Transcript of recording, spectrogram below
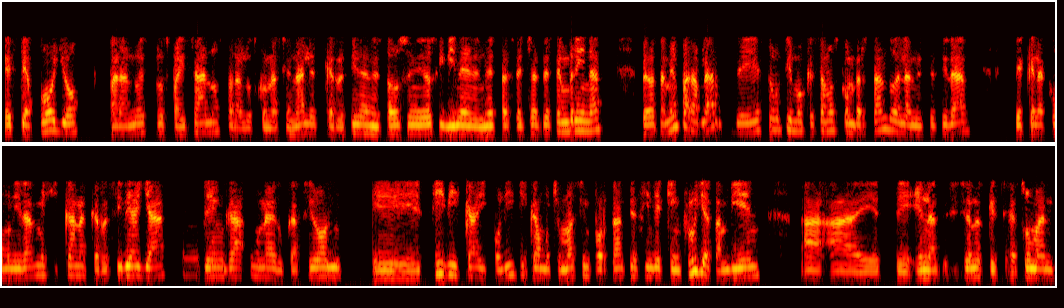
este apoyo para nuestros paisanos, para los connacionales que residen en Estados Unidos y vienen en estas fechas decembrinas, pero también para hablar de esto último que estamos conversando, de la necesidad de que la comunidad mexicana que reside allá tenga una educación eh, cívica y política mucho más importante a fin de que influya también a, este, en las decisiones que se asuman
